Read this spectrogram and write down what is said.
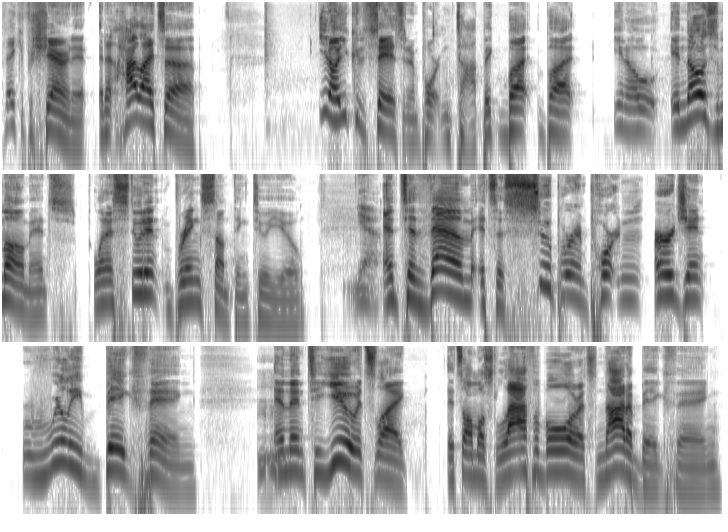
Thank you for sharing it, and it highlights a. You know, you could say it's an important topic, but but you know, in those moments when a student brings something to you, Yeah. and to them it's a super important, urgent, really big thing, mm-hmm. and then to you it's like it's almost laughable or it's not a big thing.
